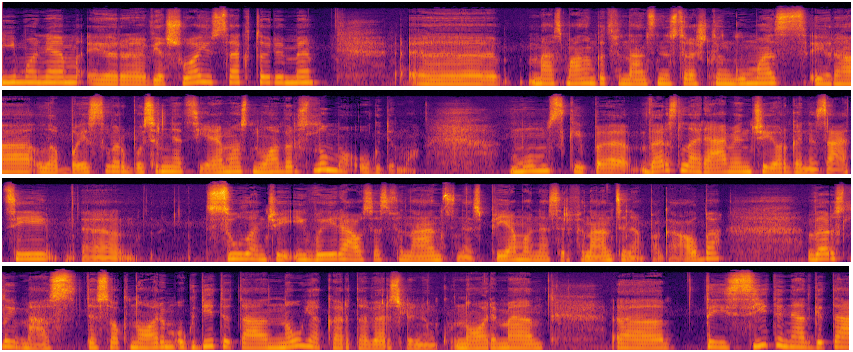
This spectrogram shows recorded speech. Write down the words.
įmonėm ir viešuoju sektoriumi, e, mes manom, kad finansinis raštingumas yra labai svarbus ir neatsiejamas nuo verslumo ūkdymo. Mums kaip verslą remiančiai organizacijai siūlančiai įvairiausias finansines priemones ir finansinę pagalbą verslui. Mes tiesiog norim ugdyti tą naują kartą verslininkų. Norime e, taisyti netgi tą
